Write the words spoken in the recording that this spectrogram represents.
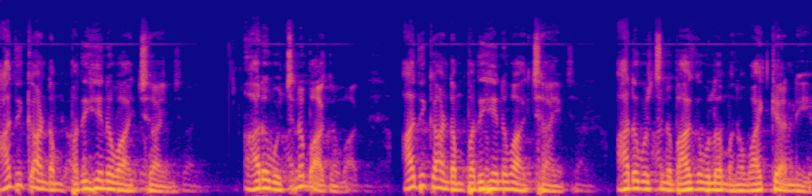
ఆదికాండం పదిహేనవ అధ్యాయం ఆరో వచ్చిన భాగం. ఆదికాండం పదిహేనవ అధ్యాయం ఆరో వచ్చిన భాగంలో మన వాక్యాన్ని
